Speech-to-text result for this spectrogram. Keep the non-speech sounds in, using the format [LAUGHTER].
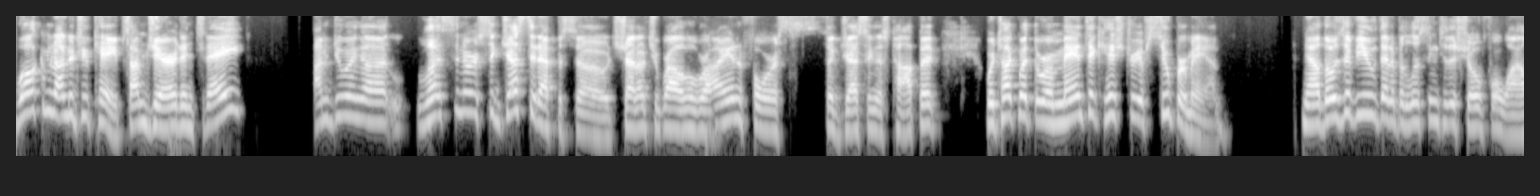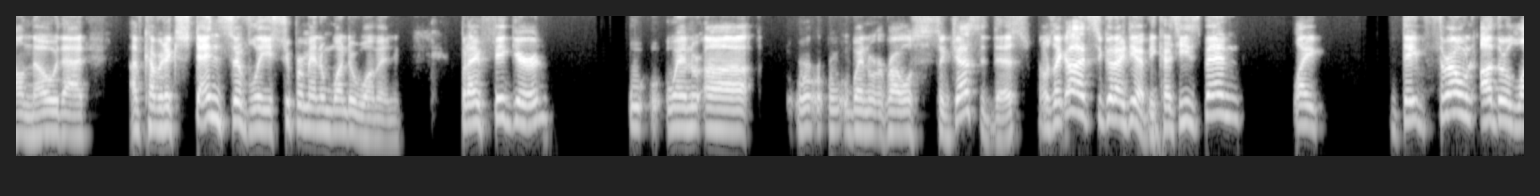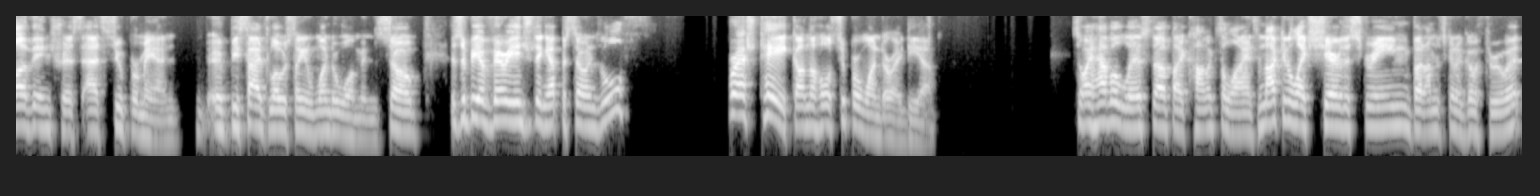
Welcome to Under Two Capes. I'm Jared, and today I'm doing a listener suggested episode. Shout out to Raul Ryan for suggesting this topic. We're talking about the romantic history of Superman. Now, those of you that have been listening to the show for a while know that I've covered extensively Superman and Wonder Woman, but I figured when uh when Raul suggested this, I was like, oh, it's a good idea because he's been like they've thrown other love interests at Superman uh, besides Lois Lane and Wonder Woman. So this would be a very interesting episode and a little fresh take on the whole Super Wonder idea. So I have a list up by Comics Alliance. I'm not going to like share the screen, but I'm just going to go through it.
